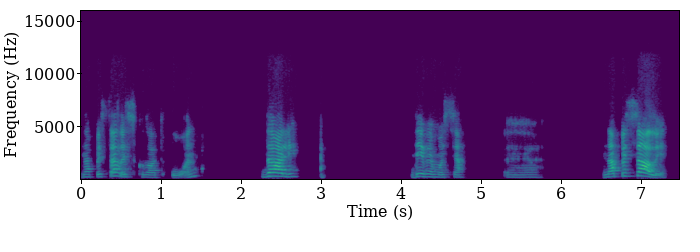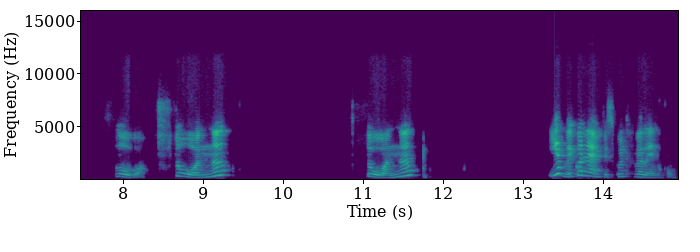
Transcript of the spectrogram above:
Написали склад он. Далі дивимося. Е, написали слово сон, сон. І виконаємо фізкульт хвилинку.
